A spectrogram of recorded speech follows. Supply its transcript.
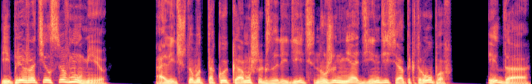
и превратился в мумию. А ведь чтобы такой камушек зарядить, нужен не один десяток трупов. И да,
